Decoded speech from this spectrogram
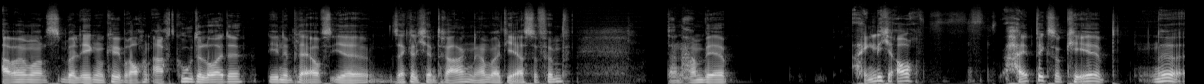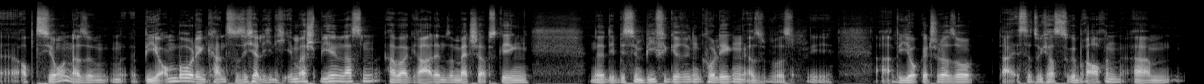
aber wenn wir uns überlegen, okay, wir brauchen acht gute Leute, die in den Playoffs ihr Säckelchen tragen, dann haben wir halt die erste fünf, dann haben wir eigentlich auch halbwegs okay ne, Optionen. Also Biombo, den kannst du sicherlich nicht immer spielen lassen, aber gerade in so Matchups gegen ne, die bisschen beefigeren Kollegen, also was wie, ah, wie Jokic oder so, da ist er durchaus zu gebrauchen. Ähm,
